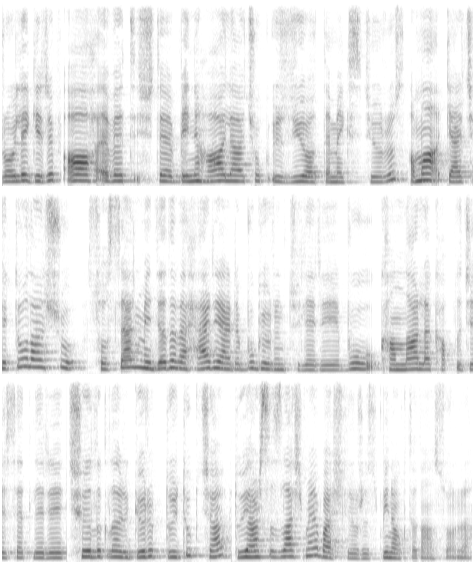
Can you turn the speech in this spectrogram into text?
role girip ah evet işte beni hala çok üzüyor demek istiyoruz. Ama gerçekte olan şu sosyal medyada ve her yerde bu görüntüleri, bu kanlarla kaplı cesetleri, çığlıkları görüp duydukça duyarsızlaşmaya başlıyoruz bir noktadan sonra.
